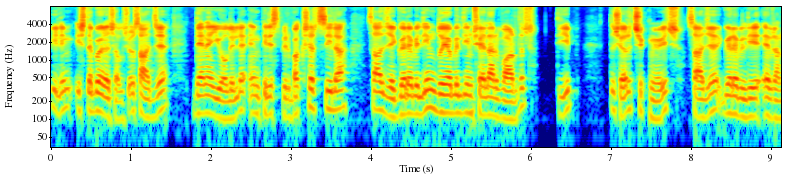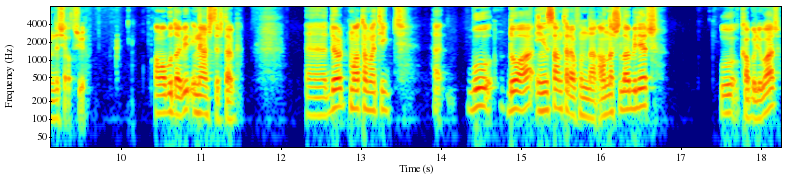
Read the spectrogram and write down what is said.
Bilim işte böyle çalışıyor. Sadece deney yoluyla empirist bir bakış açısıyla sadece görebildiğim, duyabildiğim şeyler vardır deyip dışarı çıkmıyor hiç. Sadece görebildiği evrende çalışıyor. Ama bu da bir inançtır tabi. 4. Matematik. Ha, Bu doğa insan tarafından anlaşılabilir. Bu kabulü var.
